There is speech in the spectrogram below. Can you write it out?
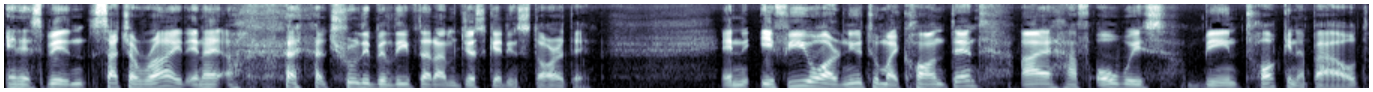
And it's been such a ride, and I, I truly believe that I'm just getting started. And if you are new to my content, I have always been talking about,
